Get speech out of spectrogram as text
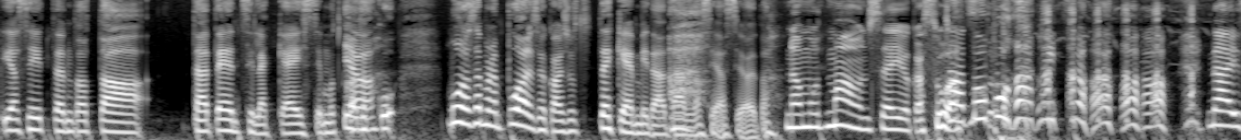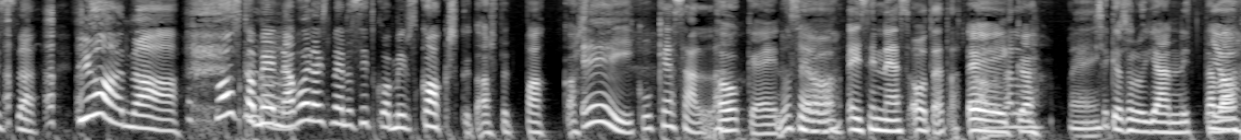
Ja sitten tota, tää tentsille keissi. Mutta kato, kun mulla on semmoinen puoliso, joka ei suostu tekee mitään tällaisia asioita. No mut mä oon se, joka Sä oot suostuu. mun puoliso näissä. Ihanaa. Koska mennään? Voidaanko mennä sitten, kun on miinus 20 astetta pakkas? Ei, kun kesällä. Okei, no selvä. Joo, ei sinne edes oteta Eikö? Ei. Sekin olisi ollut jännittävää.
